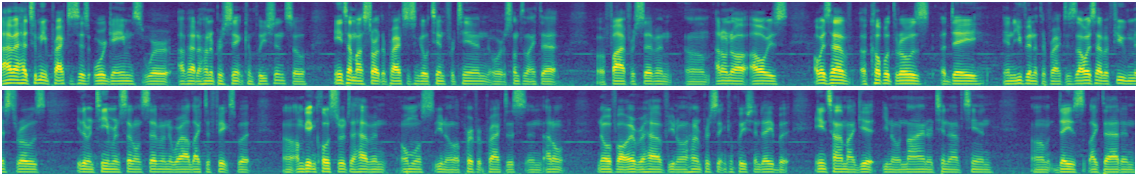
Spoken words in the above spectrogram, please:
I haven't had too many practices or games where I've had 100% completion. So anytime I start the practice and go 10 for 10 or something like that, or five for seven, um, I don't know. I always always have a couple throws a day, and you've been at the practice. I always have a few missed throws, either in team or in seven on seven, where I'd like to fix. But uh, I'm getting closer to having almost you know a perfect practice, and I don't know if I'll ever have you know 100% completion day. But anytime I get you know nine or 10 out of 10 um, days like that, and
